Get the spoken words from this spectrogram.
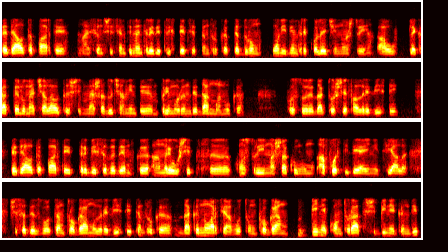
Pe de altă parte, mai sunt și sentimentele de tristețe pentru că pe drum unii dintre colegii noștri au plecat pe lumea cealaltă și mi-aș aduce aminte în primul rând de Dan Mănucă, fostul redactor șef al revistei, pe de altă parte, trebuie să vedem că am reușit să construim așa cum a fost ideea inițială și să dezvoltăm programul revistei, pentru că dacă nu ar fi avut un program bine conturat și bine gândit,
